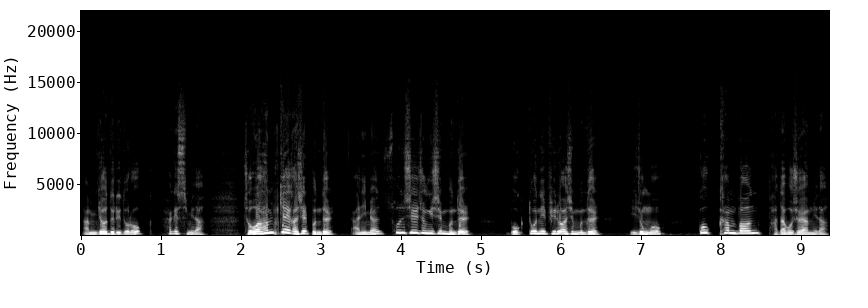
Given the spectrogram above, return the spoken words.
남겨드리도록 하겠습니다. 저와 함께 가실 분들 아니면 손실 중이신 분들 목돈이 필요하신 분들 이 종목 꼭 한번 받아보셔야 합니다.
